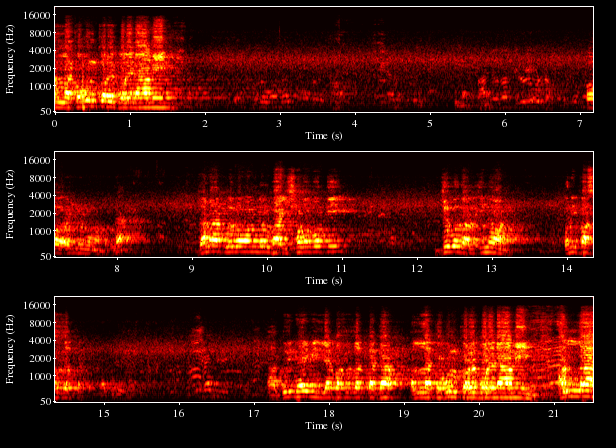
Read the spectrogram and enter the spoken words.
আল্লাহ কবুল করে বলেন, আমিন। মন্ডল জনাব লুলু মন্ডল ভাই, সভাপতি, যুবদল, ইনওয়ান, উনি পাঁচ হাজার টাকা। দুই ভাই পাঁচ হাজার টাকা আল্লাহ কবুল করে আল্লাহ,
